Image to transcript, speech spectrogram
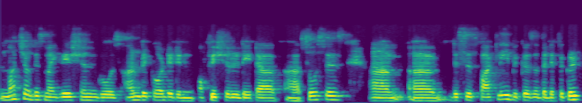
much of this migration goes unrecorded in official data sources. Um, uh, this is partly because of the difficulties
